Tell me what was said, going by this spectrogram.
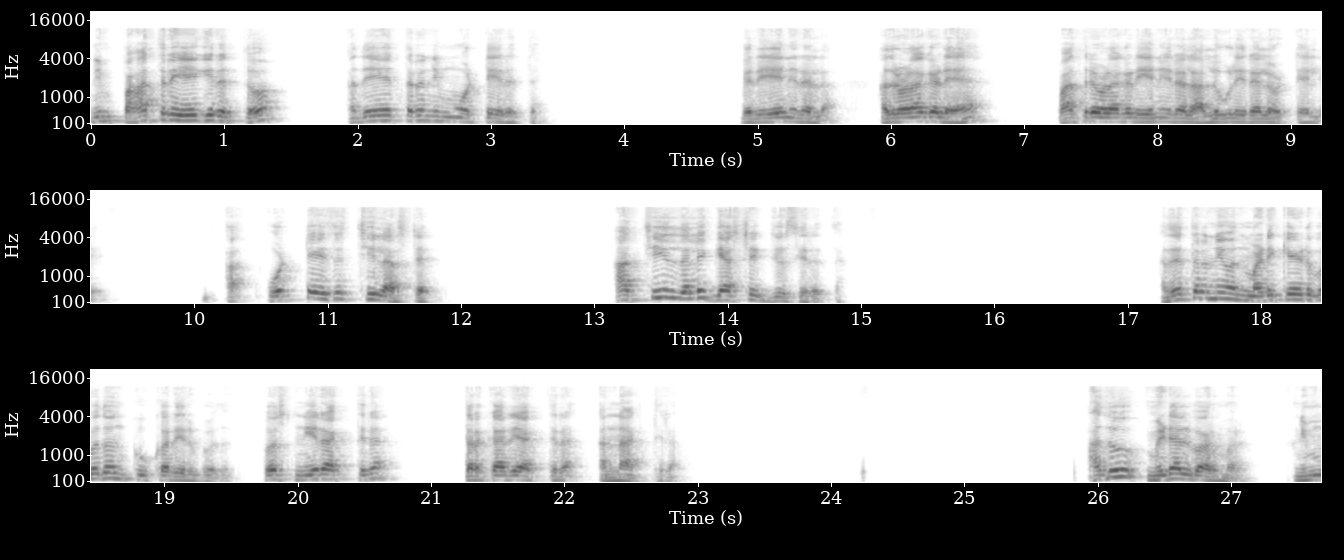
ನಿಮ್ಮ ಪಾತ್ರೆ ಹೇಗಿರುತ್ತೋ ಅದೇ ತರ ನಿಮ್ಮ ಹೊಟ್ಟೆ ಇರುತ್ತೆ. ಬೇರೆ ಏನಿರಲ್ಲ ಅದ್ರೊಳಗಡೆ, ಪಾತ್ರೆ ಒಳಗಡೆ ಏನು ಇರಲ್ಲ, ಹಲ್ಲುಗಳು ಇರಲ್ಲ ಹೊಟ್ಟೆಯಲ್ಲಿ. ಹೊಟ್ಟೆ ಇಸ್ ಚೀಲ ಅಷ್ಟೇ. ಆ ಚೀಲದಲ್ಲಿ ಗ್ಯಾಸ್ಟ್ರಿಕ್ ಜ್ಯೂಸ್ ಇರುತ್ತೆ. ಅದೇ ತರ ನೀವು ಒಂದು ಮಡಿಕೆ ಇಡ್ಬೋದು, ಒಂದು ಕುಕ್ಕರ್ ಇರ್ಬೋದು. ಫಸ್ಟ್ ನೀರ್ ಹಾಕ್ತೀರಾ, ತರಕಾರಿ ಹಾಕ್ತೀರಾ, ಅನ್ನ ಹಾಕ್ತೀರಾ? ಅದು ಮಿಡಲ್ ಬಾರ್ಮರ್ ನಿಮ್ಮ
